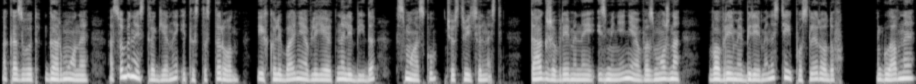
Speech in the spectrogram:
оказывают гормоны, особенно эстрогены и тестостерон. Их колебания влияют на либидо, смазку, чувствительность. Также временные изменения возможны во время беременности и после родов. Главное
